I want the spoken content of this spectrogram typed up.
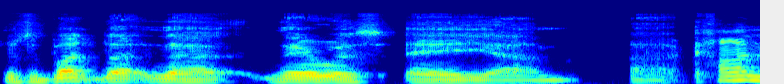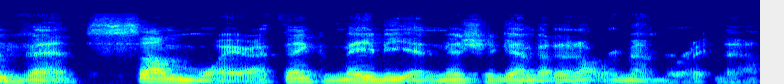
There's a bunch. The, the there was a um, convent somewhere, I think maybe in Michigan, but I don't remember right now.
